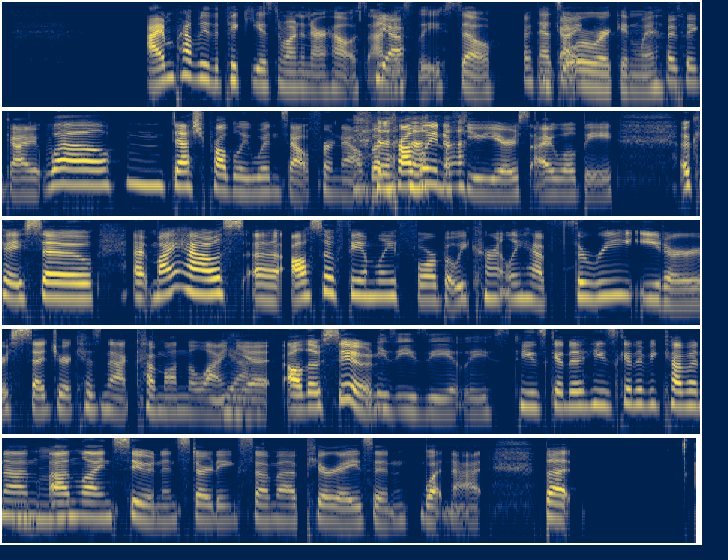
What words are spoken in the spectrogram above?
I'm probably the pickiest one in our house, Yeah. honestly. So I that's what I- we're working with. I think I, well, hmm, Dash probably wins out for now, but probably in a few years I will be. Okay, so at my house, uh, also family of four, but we currently have three eaters. Cedric has not come on the line Yeah. yet, although soon. He's easy at least. he's gonna he's gonna be coming on Mhm. online soon and starting some uh, purees and whatnot. But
